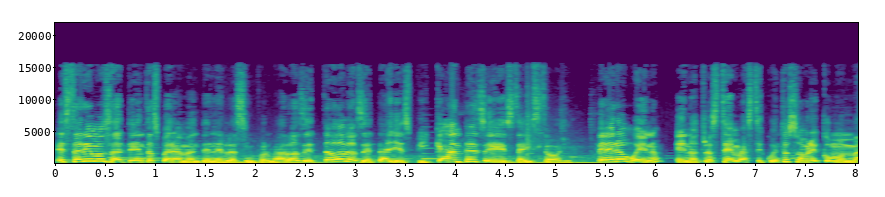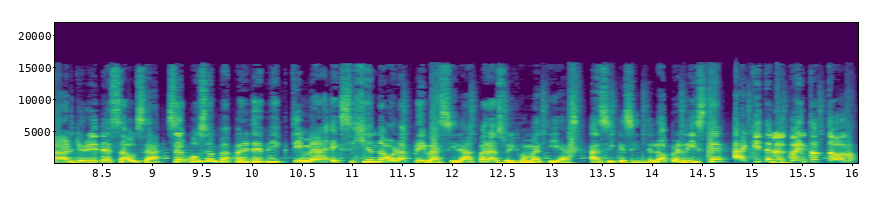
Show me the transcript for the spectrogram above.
Estaremos atentos para mantenerlos informados de todos los detalles picantes de esta historia. Pero bueno, en otros temas te cuento sobre cómo Marjorie de Sousa se puso en papel de víctima exigiendo ahora privacidad para su hijo Matías. Así que si te lo perdiste, aquí te lo cuento todo.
